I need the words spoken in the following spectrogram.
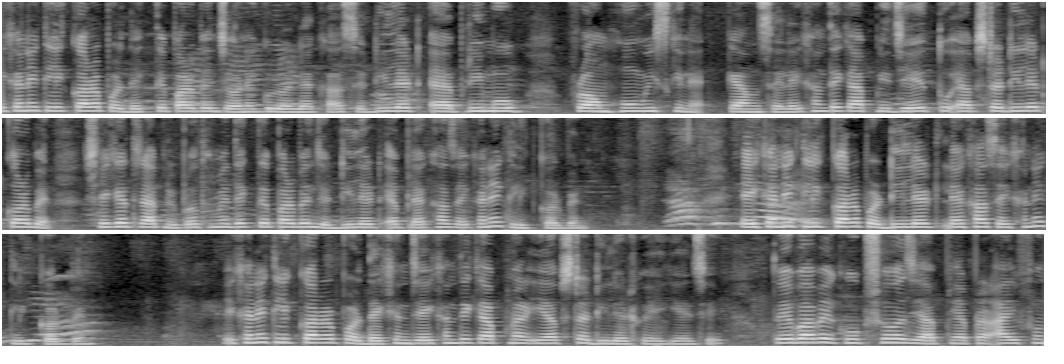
এখানে ক্লিক করার পর দেখতে পারবেন যে অনেকগুলো লেখা আছে delete app remove from home স্ক্রিনে ক্যান্সেল এখান থেকে আপনি যেহেতু অ্যাপসটা ডিলেট করবেন, সেক্ষেত্রে আপনি প্রথমে দেখতে পারবেন যে ডিলেট অ্যাপ লেখা আছে, এখানে ক্লিক করবেন। এইখানে ক্লিক করার পর ডিলেট লেখা আছে, এখানে ক্লিক করবেন। এখানে ক্লিক করার পর দেখেন যে এখান থেকে আপনার এই অ্যাপসটা ডিলেট হয়ে গিয়েছে। তো এভাবে খুব সহজে আপনি আপনার আইফোন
